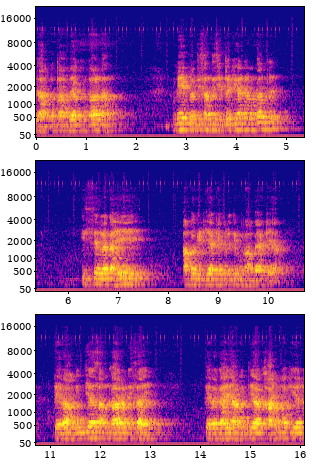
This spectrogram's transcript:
ධර්මතාවයක් වුණා නම් මේ ප්‍රතිසන්දි සිත කියන්නේ මොකද්ද? ඉස්සෙල්ලා ගහේ අඹ ගෙඩියක් ඇතුලේ තිබුණ අඹ ඇටයක්. පෙර අවිද්‍යා සංකාර නිසායි පෙර ගහේ අවිද්‍යා කර්ම කියන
